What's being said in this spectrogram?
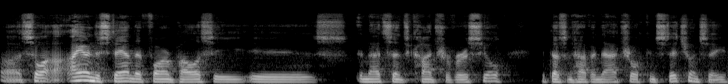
Uh, so I understand that foreign policy is, in that sense, controversial. It doesn't have a natural constituency.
